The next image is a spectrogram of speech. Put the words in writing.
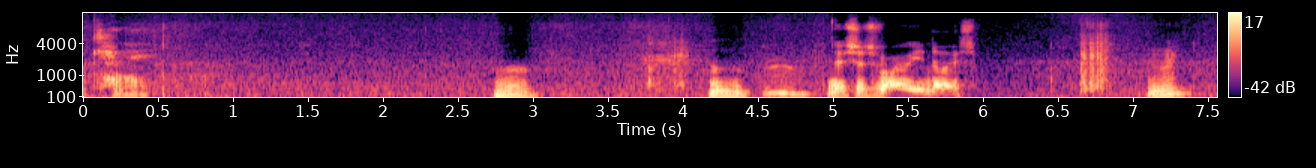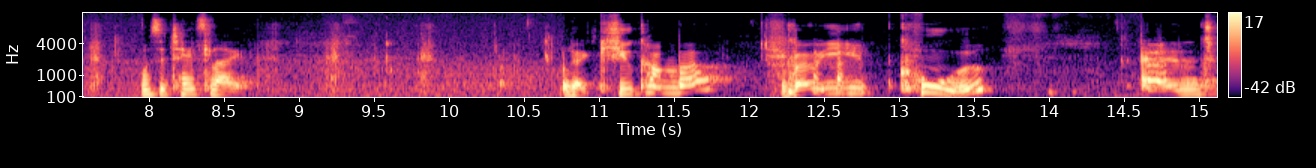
Okay. Mm. This is very nice. What's it taste like? Like cucumber, very cool, and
